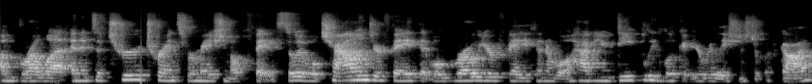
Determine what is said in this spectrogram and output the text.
umbrella, and it's a true transformational faith. So, it will challenge your faith, it will grow your faith, and it will have you deeply look at your relationship with God.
